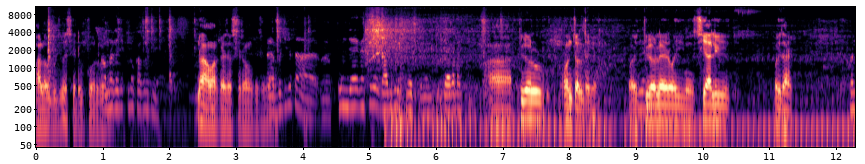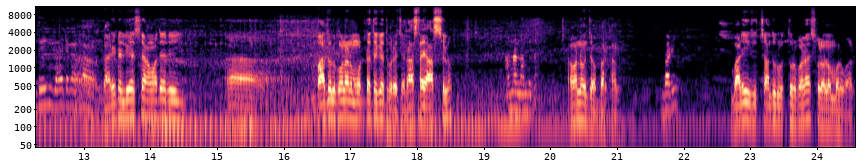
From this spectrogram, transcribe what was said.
ভালো বুঝবে সেটুকু করবে আপনার কাছে কোনো কাগজ নেই? না আমার কাছে সেরকম কিছু কোন জায়গা থেকে কিনেছিলেন? জায়গাটা তিরোল অঞ্চল থেকে। ওই তিরলের ওই শিয়ালি ওই ধার গাড়িটা নিয়ে এসে আমাদের এই বাদলকোনার মোড়টা থেকে ধরেছে রাস্তায় আসছিল। আপনার নাম আমার নাম জব্বার খান। বাড়ি? বাড়ি চাঁদুর উত্তরপাড়া ষোলো নম্বর ওয়ার্ড।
